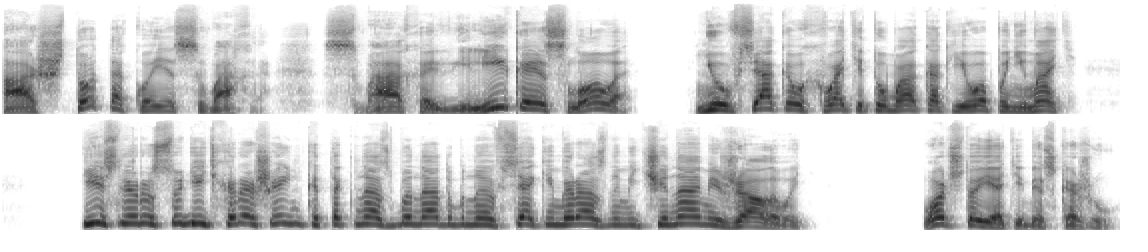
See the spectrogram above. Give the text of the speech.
А что такое сваха? Сваха — великое слово. Не у всякого хватит ума, как его понимать. Если рассудить хорошенько, так нас бы надо бы всякими разными чинами жаловать. Вот что я тебе скажу.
